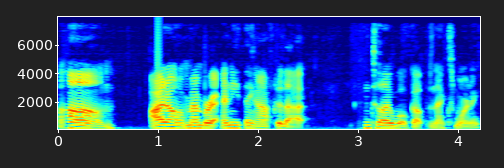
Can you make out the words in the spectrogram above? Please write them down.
Um, I don't remember anything after that until I woke up the next morning.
